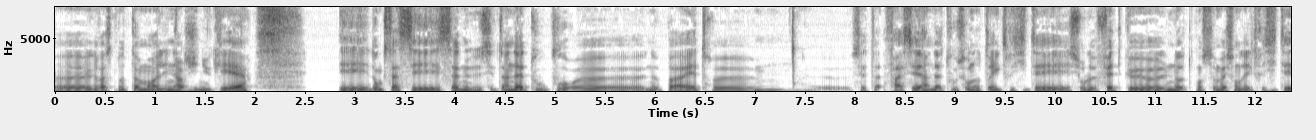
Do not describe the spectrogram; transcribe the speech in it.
euh, grâce notamment à l'énergie nucléaire. Et donc ça, c'est un atout pour ne pas être... Enfin, c'est un atout sur notre électricité et sur le fait que notre consommation d'électricité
